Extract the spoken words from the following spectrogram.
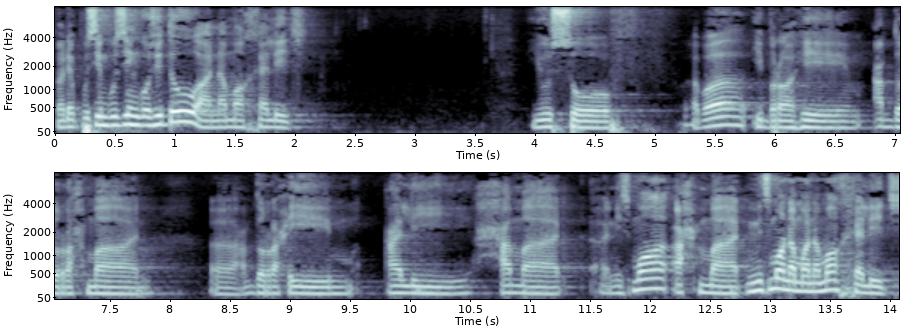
Kalau dia pusing-pusing kat situ, ah, nama Khalid. Yusuf, apa Ibrahim, Abdul Rahman, uh, Abdul Rahim, Ali, Hamad, uh, ni semua Ahmad. Ini semua nama-nama Khalid.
